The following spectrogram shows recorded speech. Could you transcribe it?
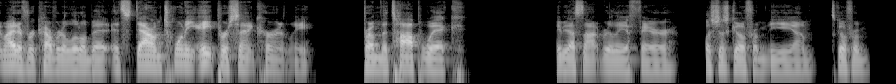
might have recovered a little bit. It's down 28% currently from the top wick maybe that's not really a fair. Let's just go from the um, let's go from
